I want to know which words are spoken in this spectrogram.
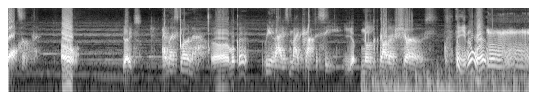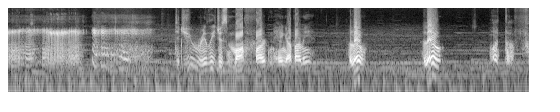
canceled. Oh. Yikes. I must go now. Um, okay. Realize my prophecy. Yep. Make dollar shows. Hey, you know what? Did you really just moth fart and hang up on me? Hello? Hello? What the f-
